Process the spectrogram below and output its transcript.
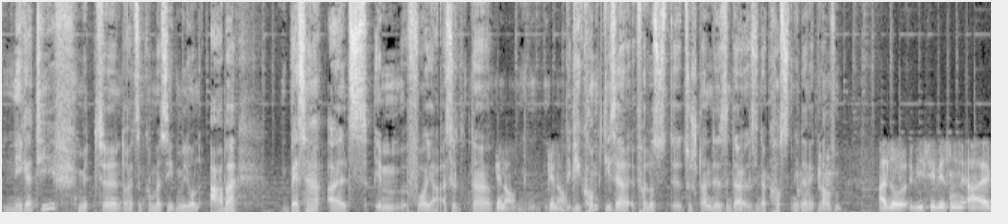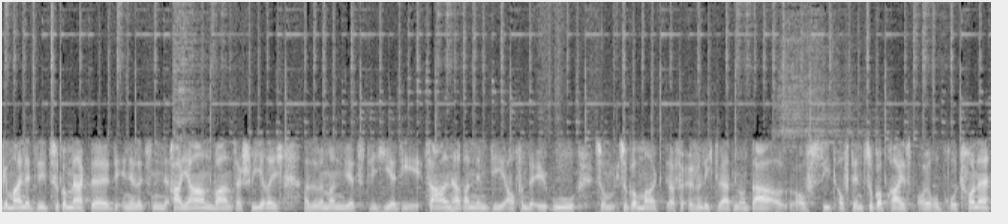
negativ mit 13,7 Millionen, aber besser als im Vorjahr. Also da genau, genau. Wie kommt dieser Verlust äh, zustande? Sind da, sind da Kosten, die da weglaufen? Also, wie Sie wissen, allgemein, die Zuckermärkte in den letzten paar Jahren waren sehr schwierig. Also, wenn man jetzt hier die Zahlen herannimmt, die auch von der EU zum Zuckermarkt veröffentlicht werden und da auf, sieht auf den Zuckerpreis Euro pro Tonne,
